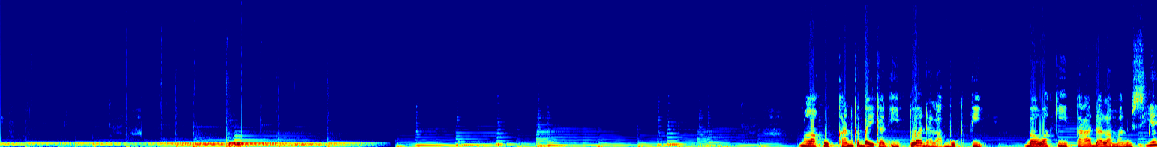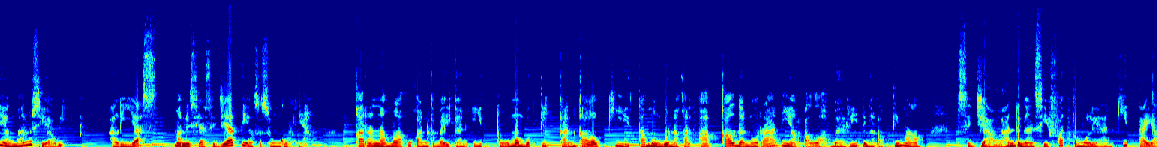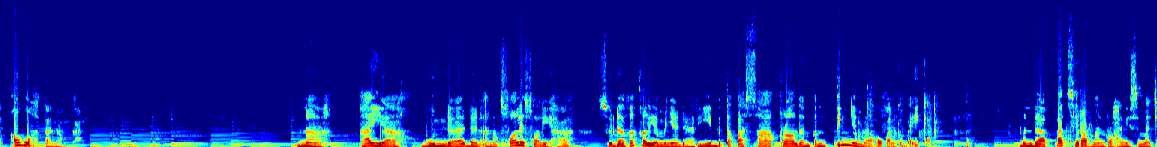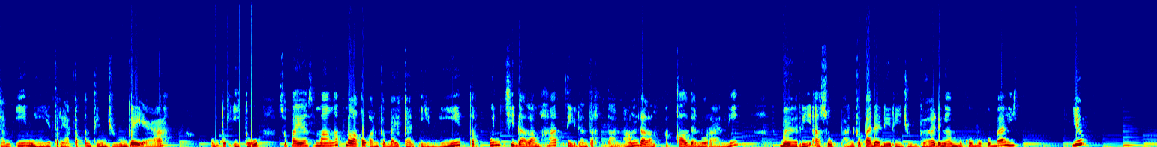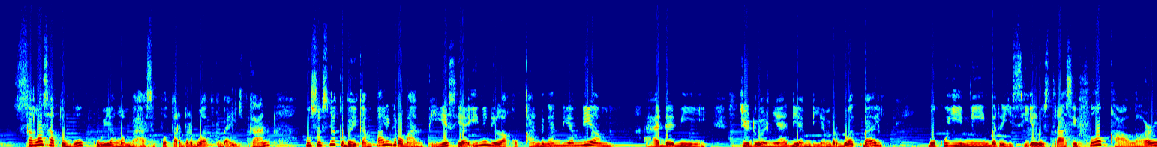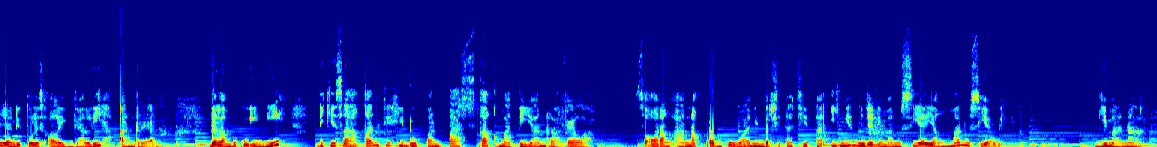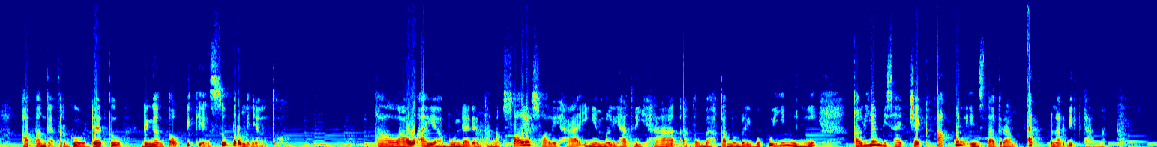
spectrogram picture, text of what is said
Melakukan kebaikan itu adalah bukti bahwa kita adalah manusia yang manusiawi, alias manusia sejati yang sesungguhnya. Karena melakukan kebaikan itu membuktikan kalau kita menggunakan akal dan nurani yang Allah beri dengan optimal, sejalan dengan sifat kemuliaan kita yang Allah tanamkan. Nah, ayah, bunda, dan anak soleh-solehah Sudahkah kalian menyadari betapa sakral dan pentingnya melakukan kebaikan? Mendapat siraman rohani semacam ini ternyata penting juga ya. Untuk itu, supaya semangat melakukan kebaikan ini terkunci dalam hati dan tertanam dalam akal dan nurani, beri asupan kepada diri juga dengan buku-buku baik. Yuk, Salah satu buku yang membahas seputar berbuat kebaikan, khususnya kebaikan paling romantis, ya ini dilakukan dengan diam-diam. Ada nih, judulnya Diam-diam Berbuat Baik. Buku ini berisi ilustrasi full color yang ditulis oleh Galih Andrea. Dalam buku ini, dikisahkan kehidupan pasca kematian Rafaela, seorang anak perempuan yang bercita-cita ingin menjadi manusia yang manusiawi. Gimana? Apa nggak tergoda tuh dengan topik yang super menyentuh? Kalau ayah bunda dan anak soleh soleha ingin melihat-lihat atau bahkan membeli buku ini, kalian bisa cek akun Instagram @penerbitkanak.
